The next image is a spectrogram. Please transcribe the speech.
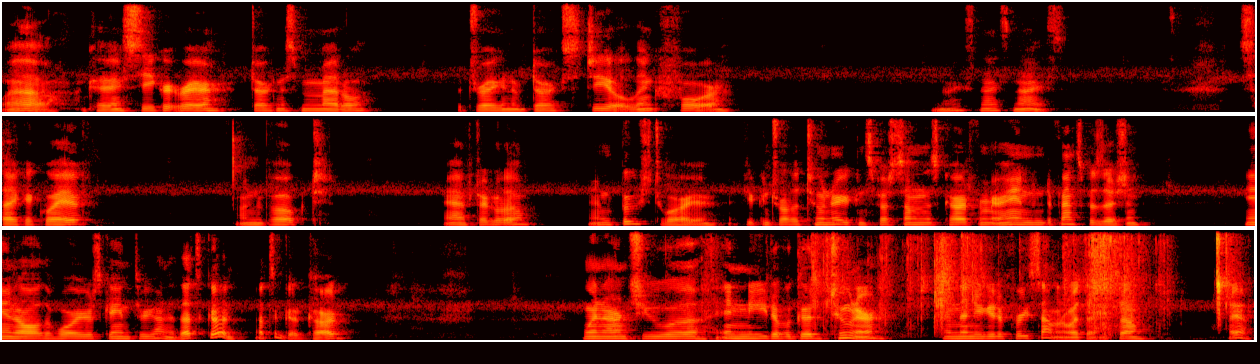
Wow. Okay, secret rare, darkness metal, the dragon of dark steel, link 4. Nice, nice, nice. Psychic wave. Invoked, Afterglow, and Boost Warrior. If you control the tuner, you can special summon this card from your hand in defense position. And all the warriors gain 300. That's good. That's a good card. When aren't you uh, in need of a good tuner? And then you get a free summon with it. So, yeah.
